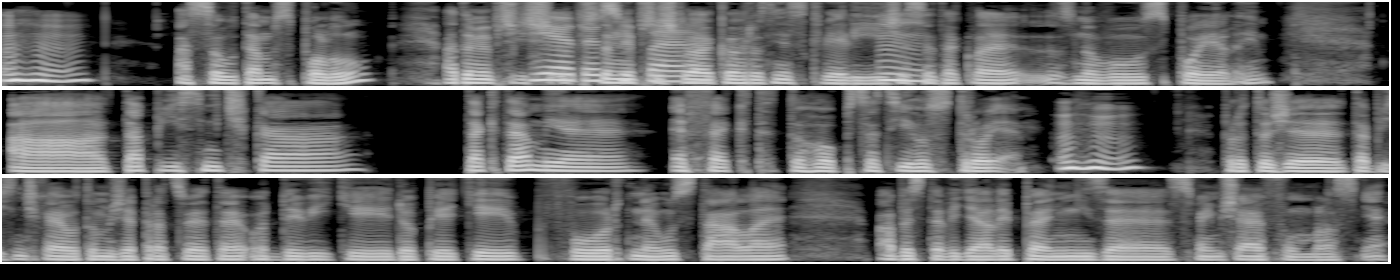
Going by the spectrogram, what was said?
Mhm. A jsou tam spolu. A to mi, přišlo, Je, to to mě přišlo jako hrozně skvělý, Mm. že se takhle znovu spojili. A ta písnička, tak tam je efekt toho psacího stroje. Mhm. Protože ta písnička je o tom, že pracujete od 9 do 5 furt neustále, abyste vydělali peníze svým šéfům vlastně.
